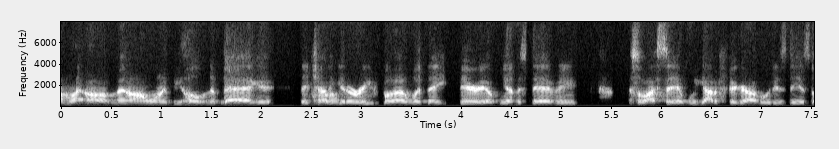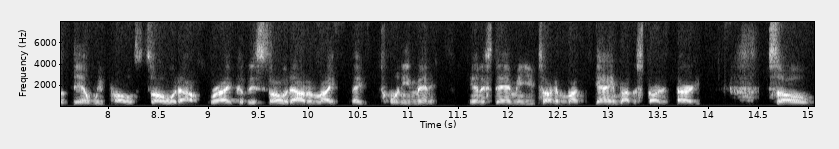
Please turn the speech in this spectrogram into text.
I'm like, oh man, I don't want to be holding the bag. And they trying to get a refund with their Ethereum. You understand me? So I said, we got to figure out who this is. So then we post sold out, right? Because it sold out in like maybe 20 minutes. You understand me? You talking about the game about to start at 30. So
